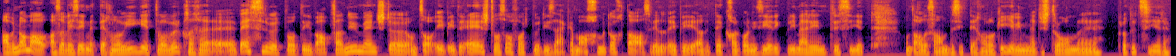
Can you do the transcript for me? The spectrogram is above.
Aber nochmal, also wenn es irgendeine Technologie gibt, die wirklich äh, besser wird, wo die Abfälle nicht mehr entstehen und so, ich bin der Erste, der sofort würde sagen, machen wir doch das, weil ich bin an der Dekarbonisierung primär interessiert und alles andere sind Technologien, wie wir den Strom äh, produzieren.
